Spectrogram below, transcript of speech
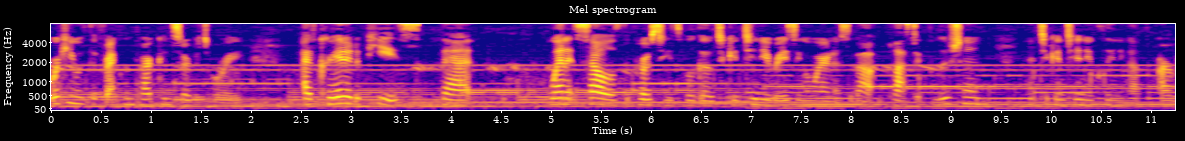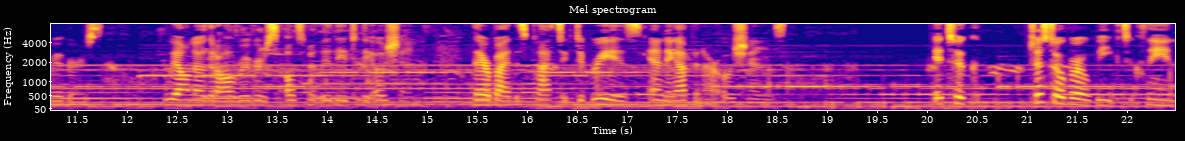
Working with the Franklin Park Conservatory, I've created a piece that when it sells, the proceeds will go to continue raising awareness about plastic pollution and to continue cleaning up our rivers. We all know that all rivers ultimately lead to the ocean. Thereby, this plastic debris is ending up in our oceans. It took just over a week to clean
